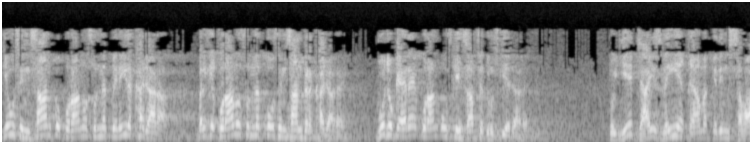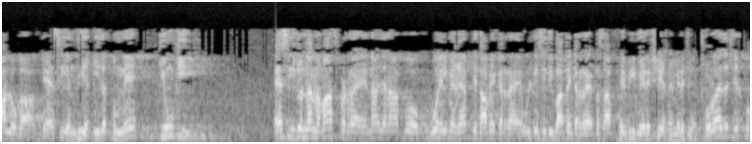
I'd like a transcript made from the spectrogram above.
کہ اس انسان کو قرآن و سنت پہ نہیں رکھا جا رہا۔ بلکہ قرآن و سنت کو اس انسان پہ رکھا جا رہا ہے۔ وہ جو کہہ رہے ہیں قرآن کو اس کے حساب سے درست کیا جا رہا ہے۔ تو یہ جائز نہیں ہے قیامت کے دن سوال ہوگا کہ ایسی اندھی عقیدت تم نے کیوں کی؟ ایسی جو نہ نماز پڑھ رہا ہے، نہ جناب وہ وہ علم غیب کے دعوے کر رہا ہے، الٹی سیدھی باتیں کر رہا ہے، بس آپ پھر بھی میرے شیخ ہیں، میرے شیخ۔ چھوڑو ایسے شیخ کو۔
